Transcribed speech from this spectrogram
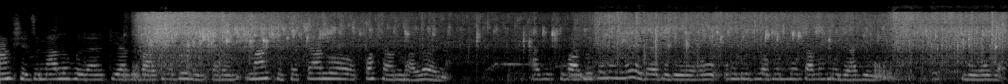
মাংসের জন্য আলুগুলো আর কি আগে বাজা দিই নি, কারণ মাংসের সাথে আলু কষানো ভালো হয় না। আগে একটু বাজা দিয়ে নিলে এটা যদি হলুদ লবণ মতো আলুর মধ্যে আগে দেওয়া যায়।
